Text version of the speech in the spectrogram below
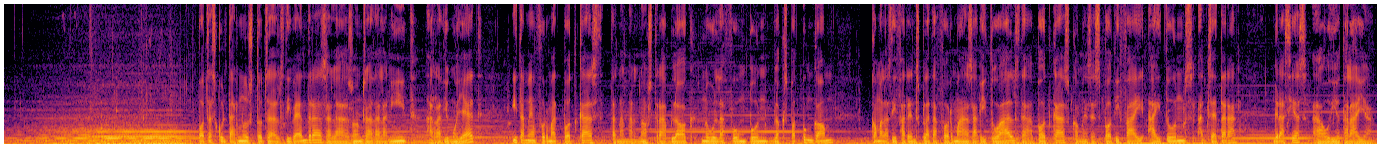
Pots escoltar-nos tots els divendres a les 11 de la nit a Ràdio Mollet i també en format podcast tant en el nostre blog núvoldefum.blogspot.com com a les diferents plataformes habituals de podcast com és Spotify, iTunes, etc. gràcies a Audio Talaia.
